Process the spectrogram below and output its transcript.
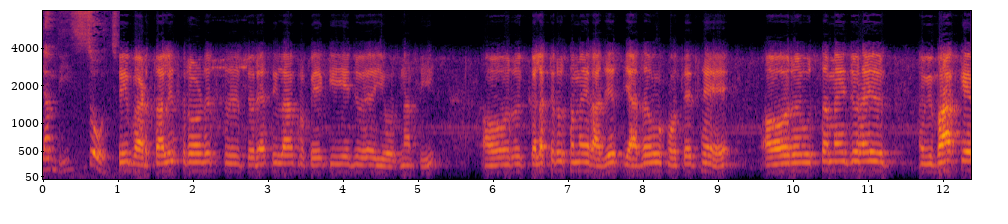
लंबी सोच। करीब अड़तालीस करोड़ चौरासी लाख रुपए की ये जो है योजना थी और कलेक्टर उस समय राजेश यादव होते थे और उस समय जो है विभाग के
